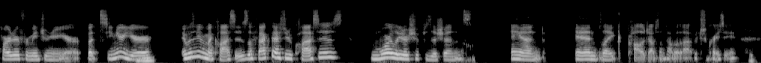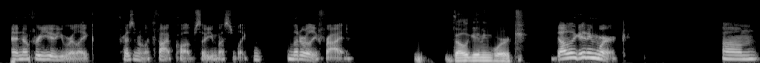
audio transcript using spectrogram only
harder for me junior year, but senior year, Mhm. it wasn't even my classes. The fact that I had to do classes, more leadership positions, and and like college apps on top of that, which is crazy. I know for you, you were like president of like five clubs, so you must have like literally fried. Delegating work. Delegating work. Um,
